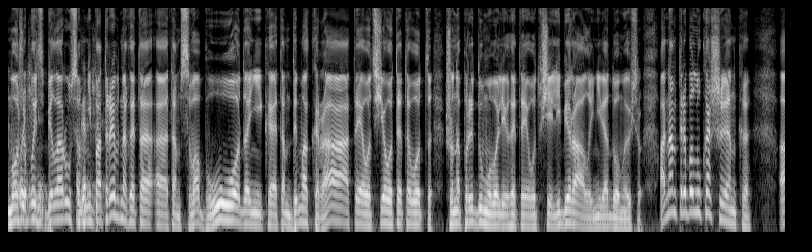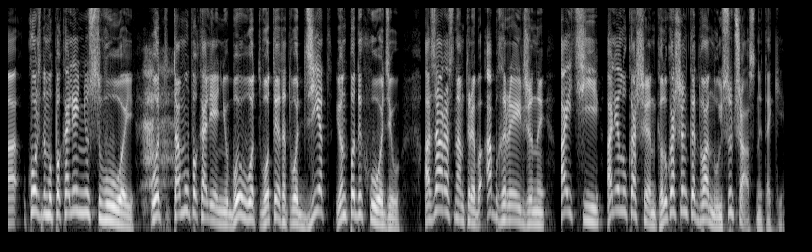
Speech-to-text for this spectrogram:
может быть белорусам огорчает. не потребно это там свобода некая там демократия вот все вот это вот что напридумывали гэтые вот все либералы невядомые что а нам трэба лукашенко а, кожнаму поколению свой вот тому поколению был вот вот этот вот дед и он падыходзіў А зараз нам трэба апгрейджаны IT але лукашенко. Лукашенко 20 сучасны такі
